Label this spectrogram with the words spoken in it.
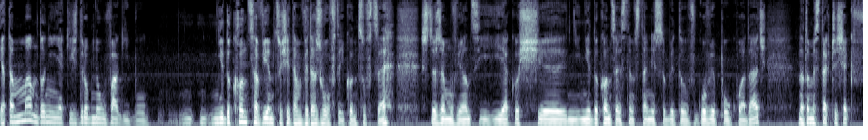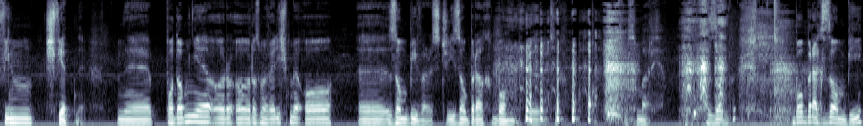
Ja tam mam do niej jakieś drobne uwagi, bo nie do końca wiem, co się tam wydarzyło w tej końcówce, szczerze mówiąc, i, jakoś e, nie do końca jestem w stanie sobie to w głowie poukładać. Natomiast tak czy siak film świetny. E, podobnie rozmawialiśmy o e, Zombievers, czyli Zombrach Bomb. Jezus Maria. Bobrach zombie.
